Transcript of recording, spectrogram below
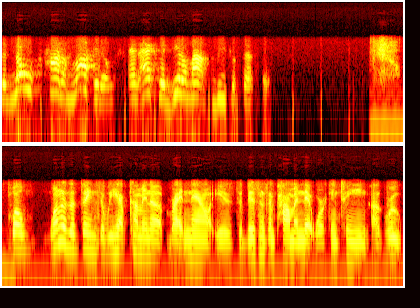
to know how to market them and actually get them out to be successful. Well, one of the things that we have coming up right now is the Business Empowerment Networking Team group.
